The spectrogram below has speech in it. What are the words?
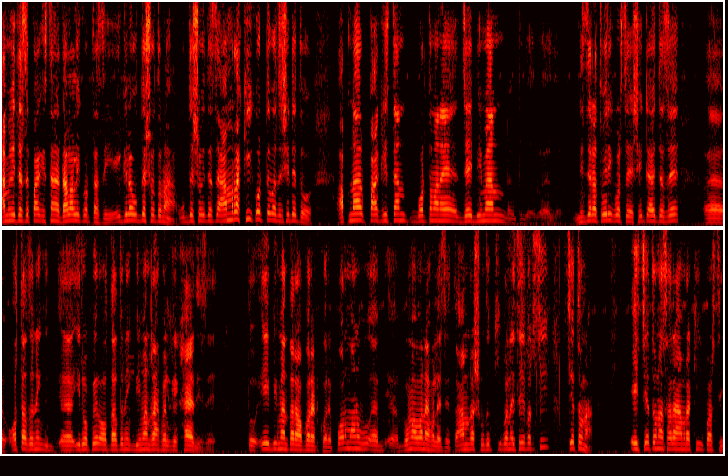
আমি হইতেছে পাকিস্তানের দালালি করতেছি। এগুলো উদ্দেশ্য তো না। উদ্দেশ্য হইতেছে আমরা কি করতে পারছি সেটা তো। আপনার পাকিস্তান বর্তমানে যে বিমান নিজেরা তৈরি করছে, সেটা হইতেছে অত্যাধুনিক ইউরোপের অত্যাধুনিক বিমান রাফেলকে খাইয়া দিছে। তো এই বিমান তারা অপারেট করে। পরমাণু বোমা বানায় ফেলেছে। তো আমরা শুধু কি বানাইতে পারছি? চেতনা। এই চেতনা ছাড়া আমরা কি পারছি?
